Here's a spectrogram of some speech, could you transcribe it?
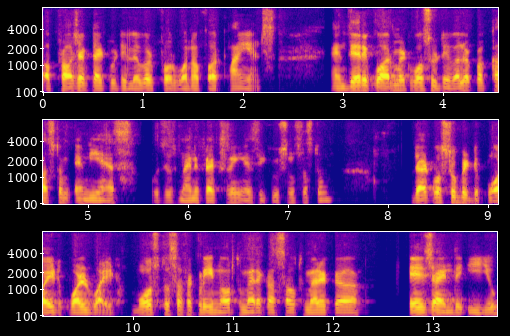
a project that we delivered for one of our clients. And their requirement was to develop a custom MES, which is manufacturing execution system, that was to be deployed worldwide, more specifically North America, South America, Asia, and the EU.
